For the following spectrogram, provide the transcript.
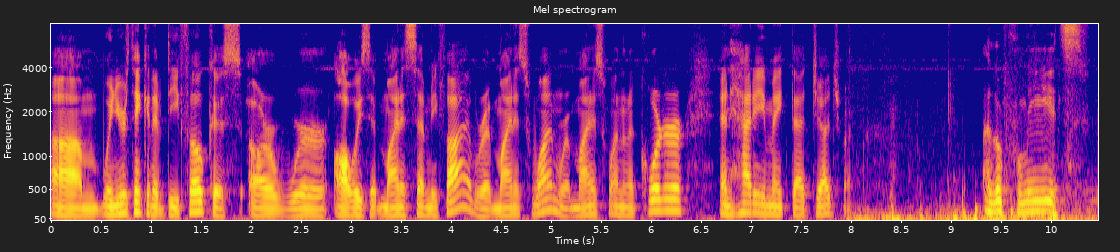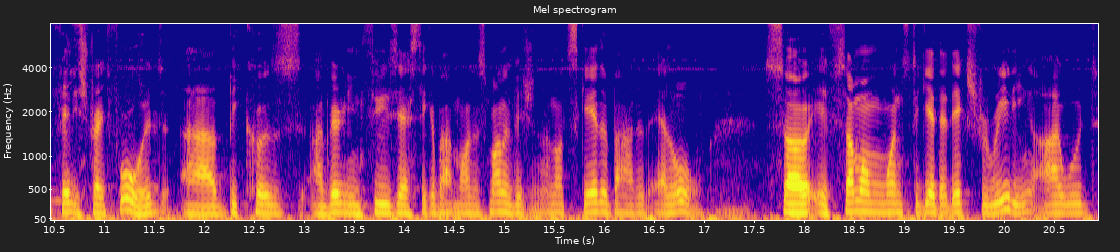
um, when you're thinking of defocus, are we're always at minus 75, we're at minus one, we're at minus one and a quarter, and how do you make that judgment? Uh, look, for me, it's fairly straightforward uh, because I'm very enthusiastic about modest monovision. I'm not scared about it at all. So if someone wants to get that extra reading, I would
